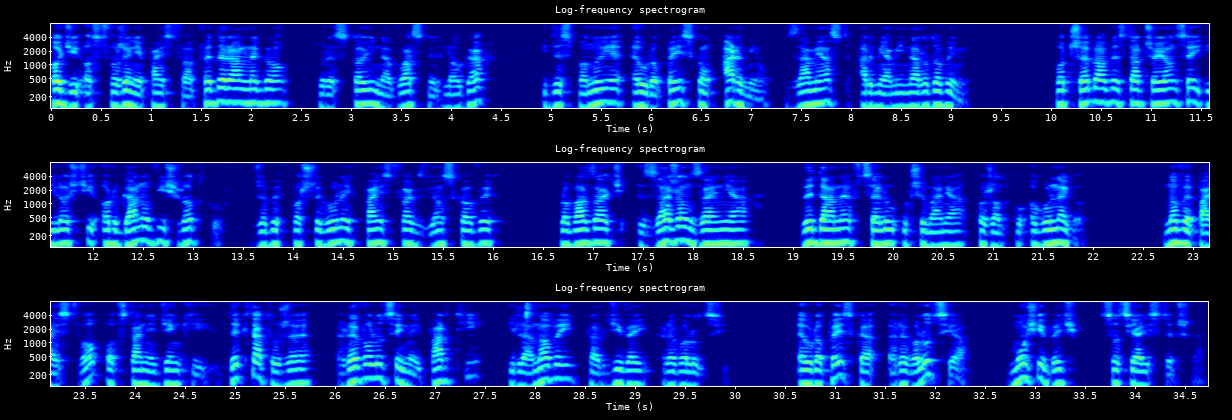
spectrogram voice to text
Chodzi o stworzenie państwa federalnego, które stoi na własnych nogach i dysponuje europejską armią zamiast armiami narodowymi. Potrzeba wystarczającej ilości organów i środków, żeby w poszczególnych państwach związkowych wprowadzać zarządzenia wydane w celu utrzymania porządku ogólnego. Nowe państwo powstanie dzięki dyktaturze rewolucyjnej partii i dla nowej, prawdziwej rewolucji. Europejska rewolucja musi być socjalistyczna.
